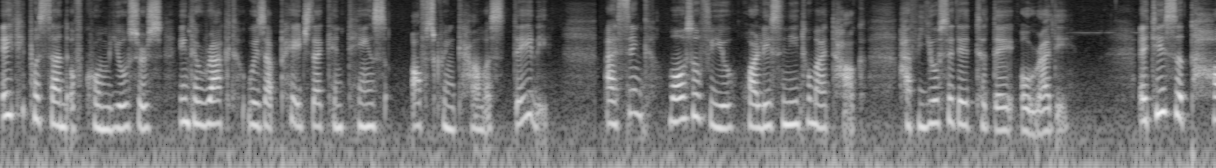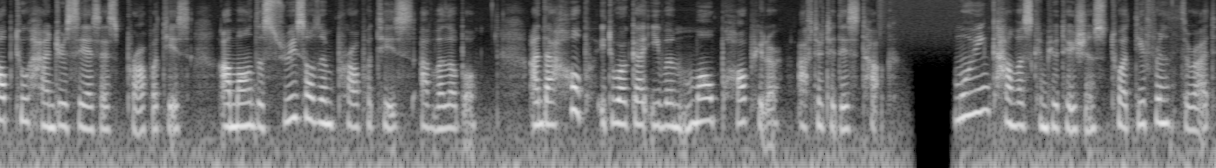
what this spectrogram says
80% of Chrome users interact with a page that contains off-screen canvas daily. I think most of you who are listening to my talk have used it today already. It is the top 200 CSS properties among the 3000 properties available, and I hope it will get even more popular after today's talk. Moving canvas computations to a different thread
